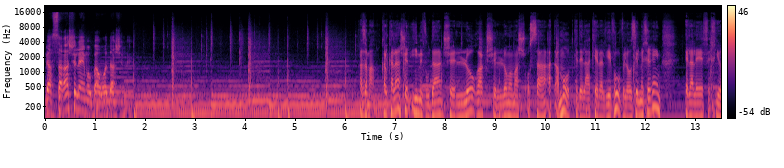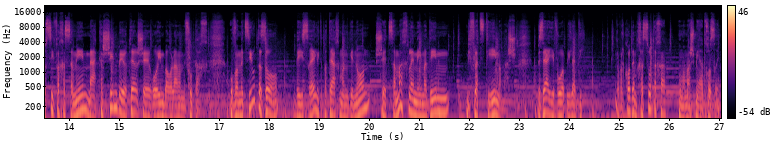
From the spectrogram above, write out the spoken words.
בהסרה שלהם או בהורדה שלהם. אז אמרנו, כלכלה של אי מבודד שלא רק שלא ממש עושה התאמות כדי להקל על יבוא ולהוזיל מחירים, אלא להפך, היא הוסיפה חסמים מהקשים ביותר שרואים בעולם המפותח. ובמציאות הזו, בישראל התפתח מנגנון שצמח למימדים מפלצתיים ממש, וזה היבוא הבלעדי. אבל קודם חסות אחת, וממש מיד חוזרים.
